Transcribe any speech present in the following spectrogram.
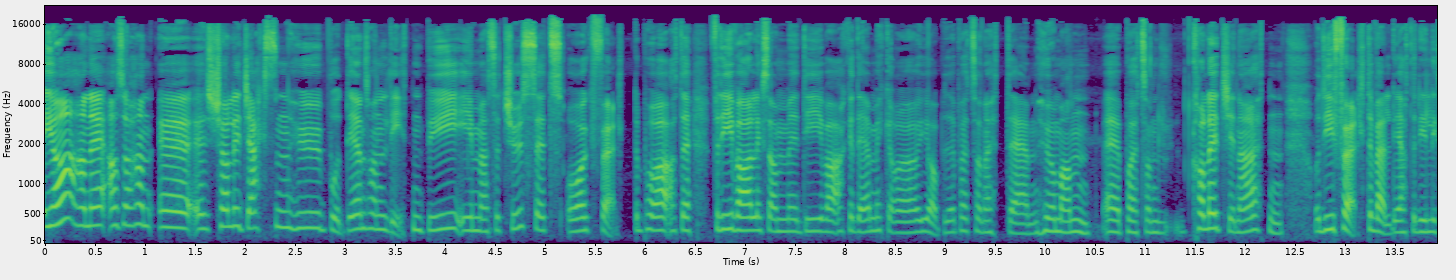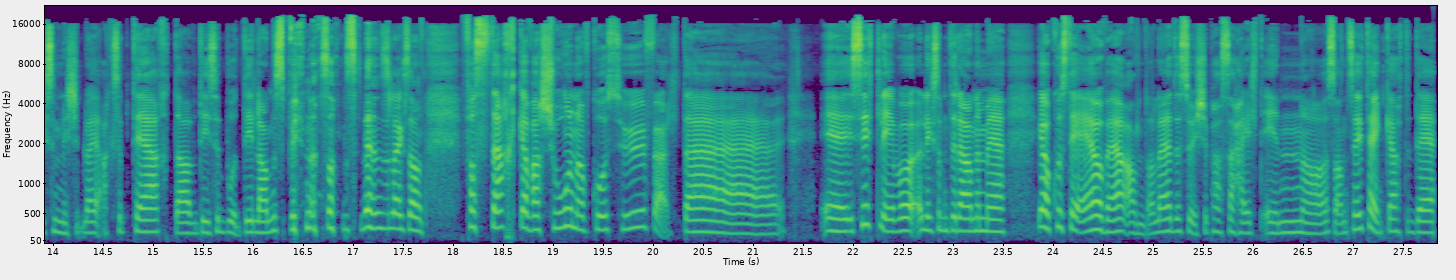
Ja, han er, altså han, uh, Shirley Jackson hun bodde i en sånn liten by i Massachusetts og følte på at det, For de var liksom De var akademikere og jobbet på et sånn et øh, Hun og mannen uh, på et sånn college i nærheten. Og de følte veldig at de liksom ikke ble akseptert av de som bodde i landsbyen. og sånn, Så det er en slags sånn forsterka versjon av hvordan hun følte eh, i sitt liv. Og liksom det der med ja, hvordan det er å være annerledes og ikke passe helt inn og sånn. Så jeg tenker at det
